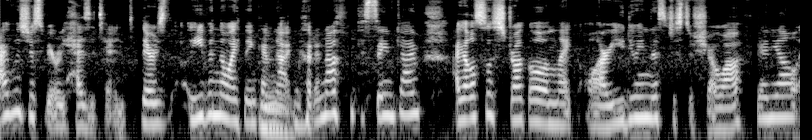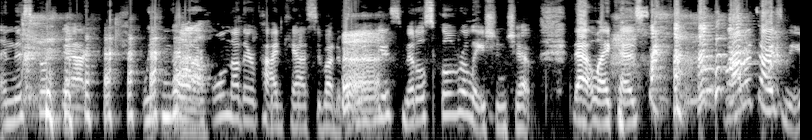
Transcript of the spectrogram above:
I was just very hesitant. There's even though I think I'm not mm. good enough at the same time, I also struggle. I'm like, oh, are you doing this just to show off, Danielle? And this goes back. we can go on a whole nother podcast about a previous middle school relationship that like has traumatized me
